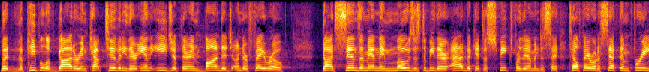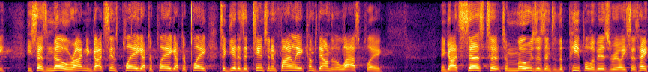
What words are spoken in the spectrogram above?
But the people of God are in captivity. They're in Egypt. They're in bondage under Pharaoh. God sends a man named Moses to be their advocate, to speak for them and to say, tell Pharaoh to set them free. He says no, right? And God sends plague after plague after plague to get his attention. And finally, it comes down to the last plague. And God says to, to Moses and to the people of Israel, He says, Hey,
